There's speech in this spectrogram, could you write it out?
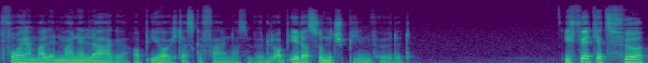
vorher mal in meine Lage, ob ihr euch das gefallen lassen würdet, ob ihr das so mitspielen würdet. Ich werde jetzt für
